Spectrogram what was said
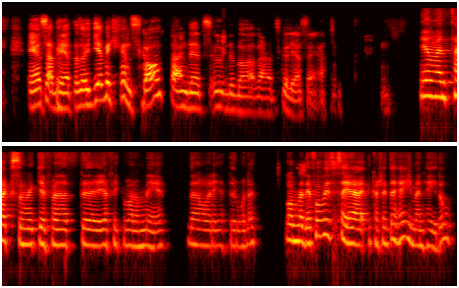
ensamheten och gemenskapandets underbara värld skulle jag säga. Ja, men tack så mycket för att uh, jag fick vara med. Det har varit jätteroligt. Och med det får vi säga, kanske inte hej, men hej då.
